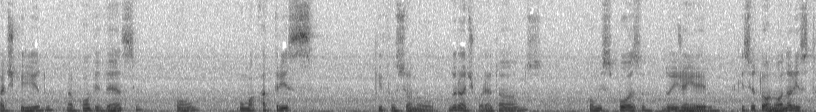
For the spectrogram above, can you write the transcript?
adquirido na convivência com uma atriz que funcionou durante 40 anos como esposa do engenheiro que se tornou analista.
